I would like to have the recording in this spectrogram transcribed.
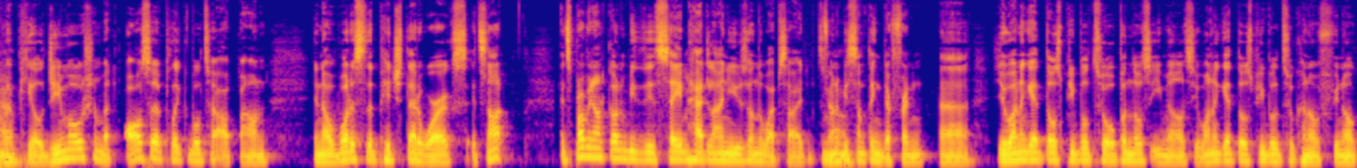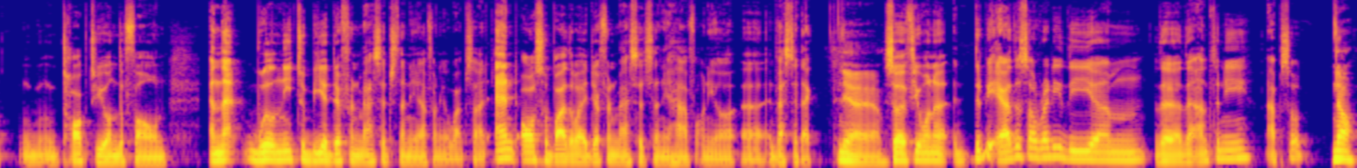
from a PLG motion, but also applicable to outbound. You know, what is the pitch that works? It's not. It's probably not going to be the same headline used on the website. It's going to be something different. Uh, you want to get those people to open those emails. You want to get those people to kind of you know talk to you on the phone, and that will need to be a different message than you have on your website, and also, by the way, a different message than you have on your uh, investor deck. Yeah, yeah. So if you want to, did we air this already? The um the the Anthony episode. No,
